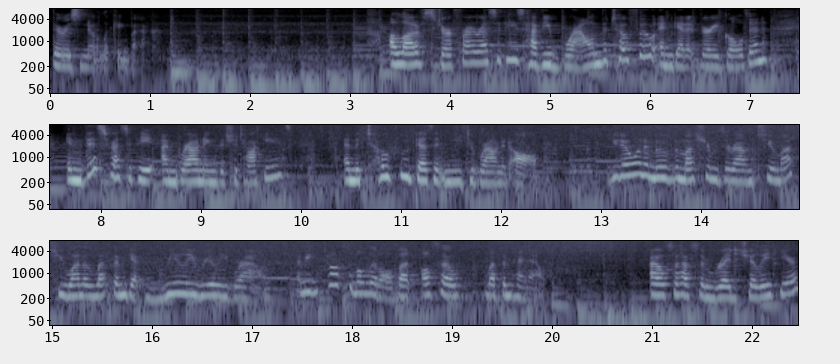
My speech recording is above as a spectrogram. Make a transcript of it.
there is no looking back. A lot of stir fry recipes have you brown the tofu and get it very golden. In this recipe, I'm browning the shiitakes and the tofu doesn't need to brown at all. You don't want to move the mushrooms around too much. You want to let them get really, really brown. I mean, toss them a little, but also let them hang out. I also have some red chili here.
